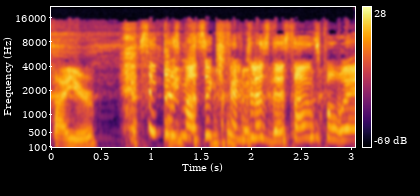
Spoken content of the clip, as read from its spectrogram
Tire. C'est quasiment ça qui fait le plus de sens pour vrai.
